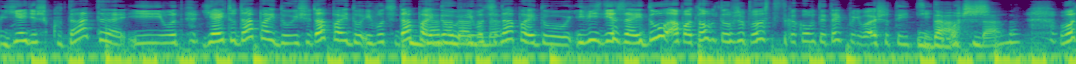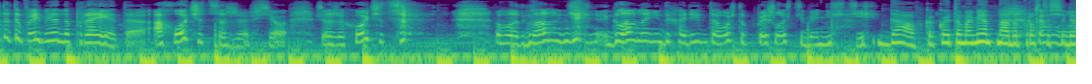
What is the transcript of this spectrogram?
едешь куда-то, и вот я и туда пойду, и сюда пойду, и вот сюда пойду, да, да, и да, вот да. сюда пойду, и везде зайду, а потом ты уже просто в каком-то этапе понимаешь, что ты идти да, не можешь. Да, да. Вот это примерно про это. А хочется же все, все же хочется. Вот, главное главное не доходить до того, чтобы пришлось тебя нести. Да, в какой-то момент надо просто Кому? себя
